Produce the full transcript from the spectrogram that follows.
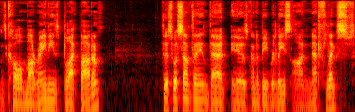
It's called Ma Rainey's Black Bottom. This was something that is going to be released on Netflix.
